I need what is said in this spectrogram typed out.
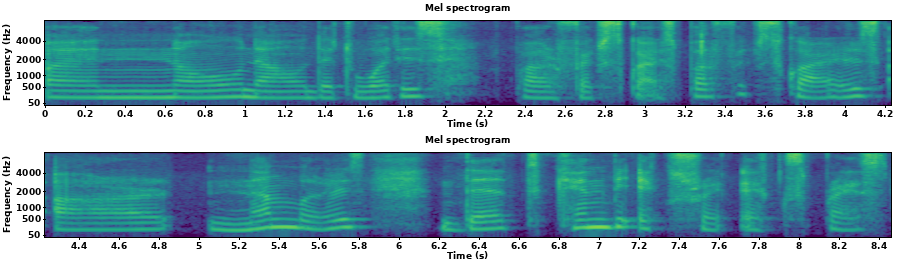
uh, know now that what is perfect squares. Perfect squares are numbers that can be expressed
